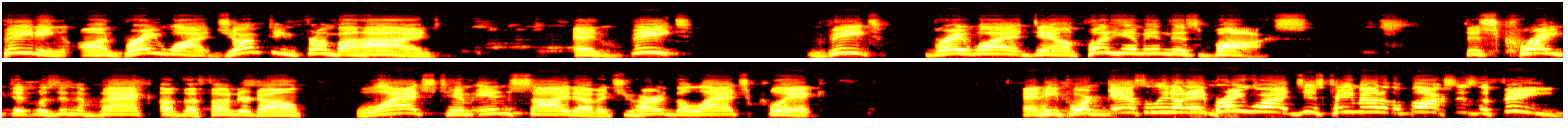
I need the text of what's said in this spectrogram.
beating on Bray Wyatt, jumped him from behind, and beat beat Bray Wyatt down, put him in this box, this crate that was in the back of the Thunderdome, latched him inside of it. You heard the latch click. And he poured gasoline on it. Bray Wyatt just came out of the box as the Fiend.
